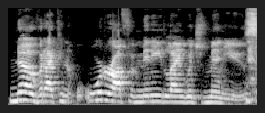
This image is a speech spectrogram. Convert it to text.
No, but I can order off of many language menus.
